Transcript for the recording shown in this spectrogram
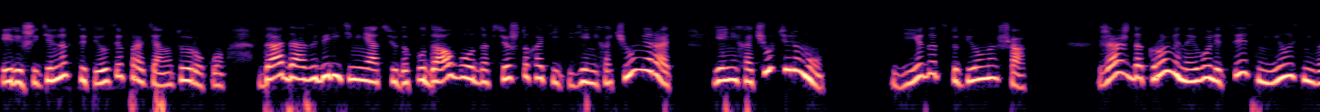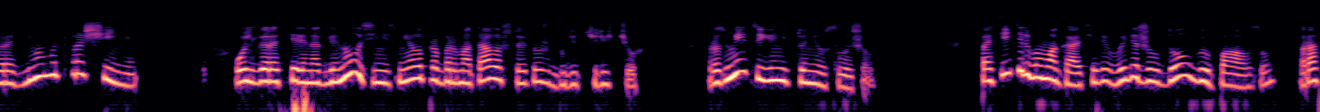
и решительно вцепился в протянутую руку. «Да-да, заберите меня отсюда, куда угодно, все, что хотите. Я не хочу умирать, я не хочу в тюрьму!» Диего отступил на шаг. Жажда крови на его лице сменилась невыразимым отвращением. Ольга растерянно оглянулась и несмело пробормотала, что это уж будет чересчур. Разумеется, ее никто не услышал. Спаситель-вымогатель выдержал долгую паузу, раз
